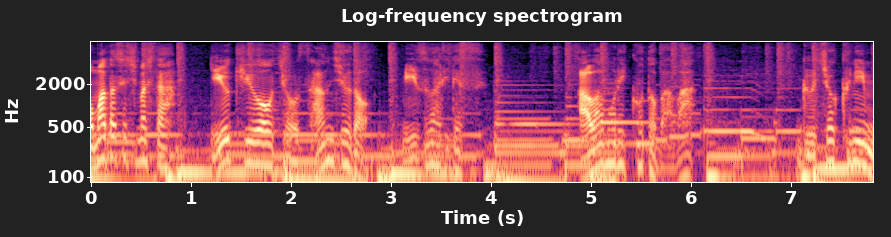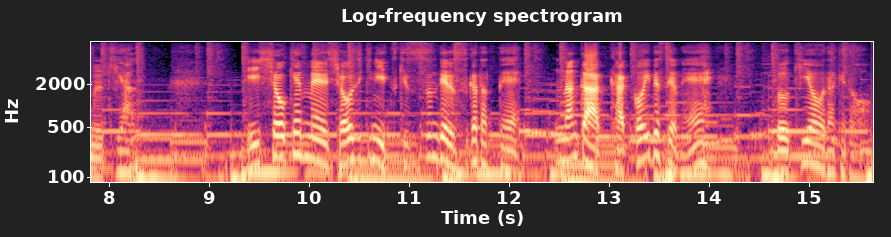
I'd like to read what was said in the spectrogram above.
お待たせしました。琉球王朝30度水割りです。泡盛言葉は愚直に向き合う。一生懸命正直に突き進んでる姿ってなんかかっこいいですよね。不器用だけど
